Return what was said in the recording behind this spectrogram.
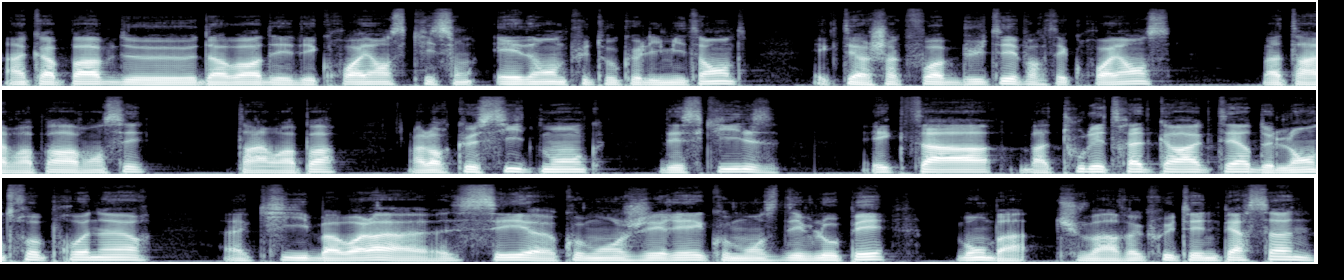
incapable d'avoir des, des, croyances qui sont aidantes plutôt que limitantes, et que tu es à chaque fois buté par tes croyances, bah, tu n'arriveras pas à avancer. Tu n'arriveras pas. Alors que s'il te manque des skills et que tu as bah, tous les traits de caractère de l'entrepreneur euh, qui bah, voilà, sait comment gérer, comment se développer, bon, bah, tu vas recruter une personne,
